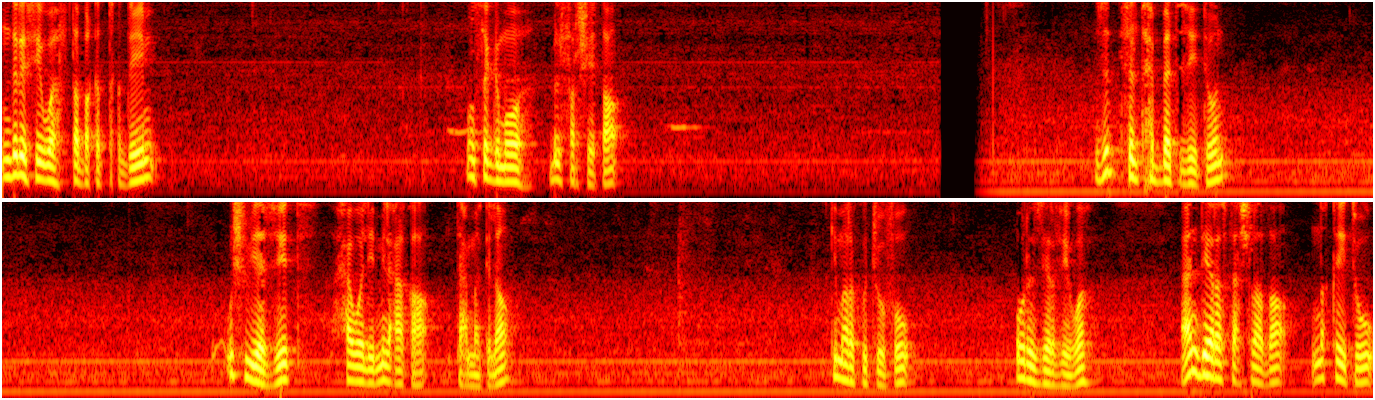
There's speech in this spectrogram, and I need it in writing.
ندرسيوه في طبق التقديم. ونسقموه بالفرشيطة. زدت ثلث حبات زيتون. وشوية زيت حوالي ملعقة تاع ماكلة. كيما راكو تشوفوا وريزيرفيوه. عندي راس تاع شلاضة نقيتو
